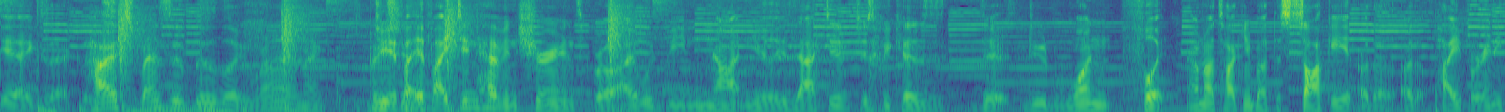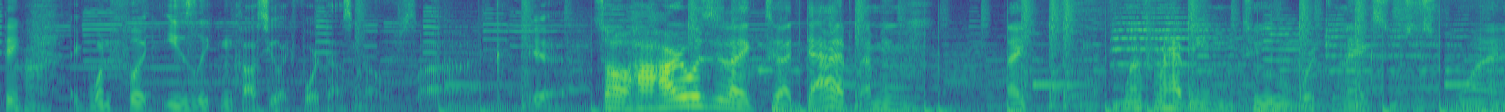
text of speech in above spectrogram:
Yeah, exactly. How expensive do like run? Like, pretty Dude, if, I, if I didn't have insurance, bro, I would be not nearly as active just because, the, dude, one foot. I'm not talking about the socket or the or the pipe or anything. Uh-huh. Like one foot easily can cost you like four thousand dollars. Yeah. So how hard was it like to adapt? I mean, like you went from having two working legs to just one.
